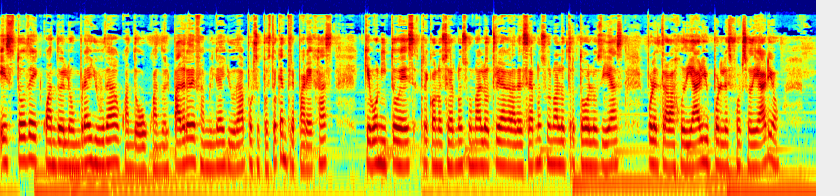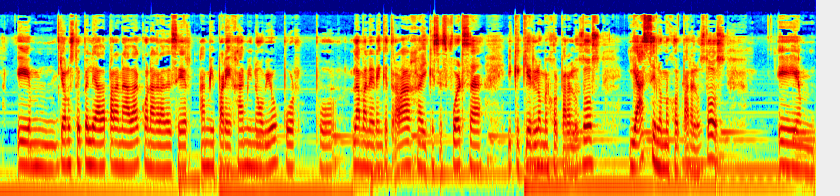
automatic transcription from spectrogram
esto de cuando el hombre ayuda o cuando, el padre de familia ayuda, por supuesto que entre parejas, qué bonito es reconocernos uno al otro y agradecernos uno al otro todos los días por el trabajo diario y por el esfuerzo diario. Em, yo no estoy peleada para nada con agradecer a mi pareja, a mi novio, por, por la manera en que trabaja y que se esfuerza y que quiere lo mejor para los dos y hace lo mejor para los dos. Em,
